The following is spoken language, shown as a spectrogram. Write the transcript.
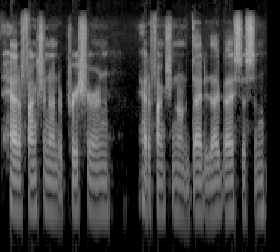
how to function under pressure and how to function on a day to day basis, and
